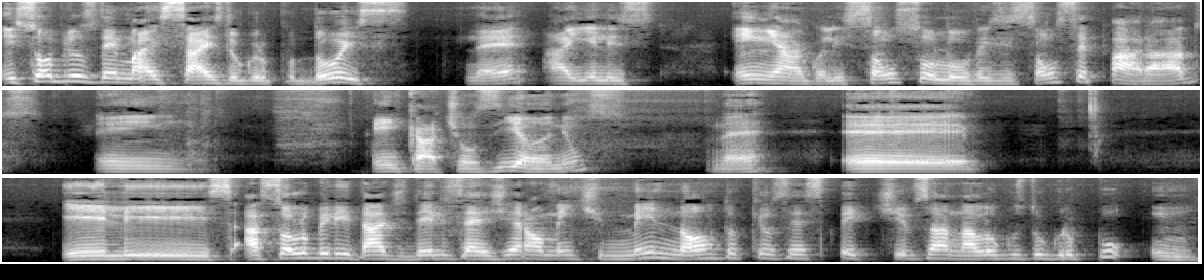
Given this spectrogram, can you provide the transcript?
E sobre os demais sais do grupo 2, né? Aí eles em água eles são solúveis e são separados em em cátions e ânions, né? É, eles, a solubilidade deles é geralmente menor do que os respectivos análogos do grupo 1.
